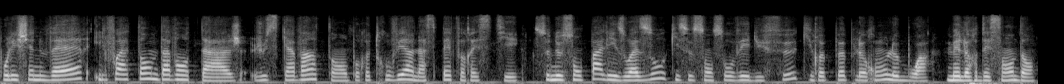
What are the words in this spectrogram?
Pour les chênes verts, il faut attendre davantage, jusqu'à vingt ans, pour retrouver un aspect forestier. Ce ne sont pas les oiseaux qui se sont sauvés du feu qui repeupleront le bois, mais leurs descendants.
